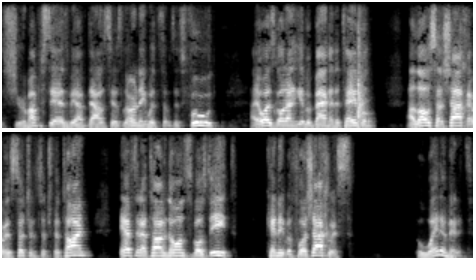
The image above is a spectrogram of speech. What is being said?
shirim upstairs, we have downstairs learning with this food. I always go down and give a bang on the table. Alos Shachar is such and such a time. After that time, no one's supposed to eat. Can't eat before Shacharis. But wait a minute.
